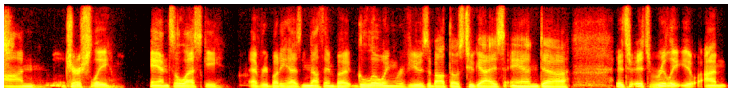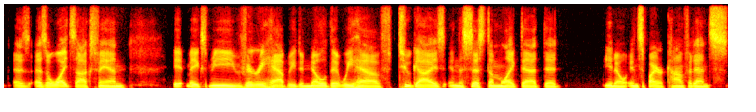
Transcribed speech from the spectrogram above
on Jirschele and Zaleski. Everybody has nothing but glowing reviews about those two guys, and uh, it's it's really you know, I'm as as a White Sox fan, it makes me very happy to know that we have two guys in the system like that that you know inspire confidence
